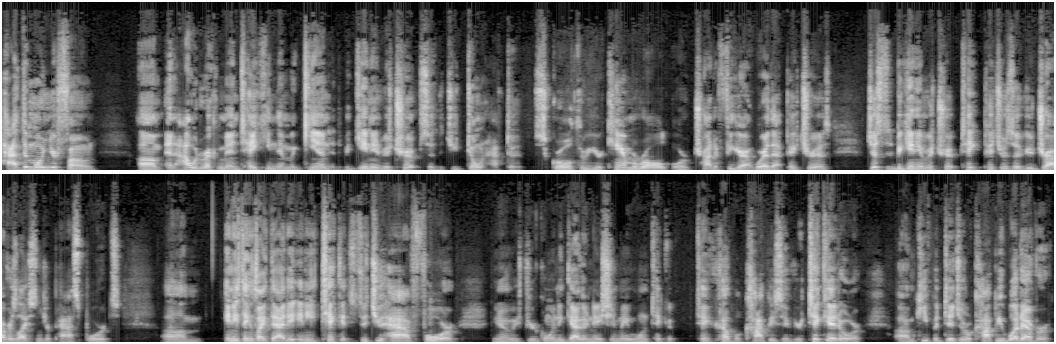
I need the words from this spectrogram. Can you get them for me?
Have them on your phone. Um, and I would recommend taking them again at the beginning of your trip so that you don't have to scroll through your camera roll or try to figure out where that picture is. Just at the beginning of a trip, take pictures of your driver's license, your passports, um, anything like that, any tickets that you have for you know, if you're going to Gather Nation, maybe want to take a take a couple copies of your ticket or um, keep a digital copy, whatever.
